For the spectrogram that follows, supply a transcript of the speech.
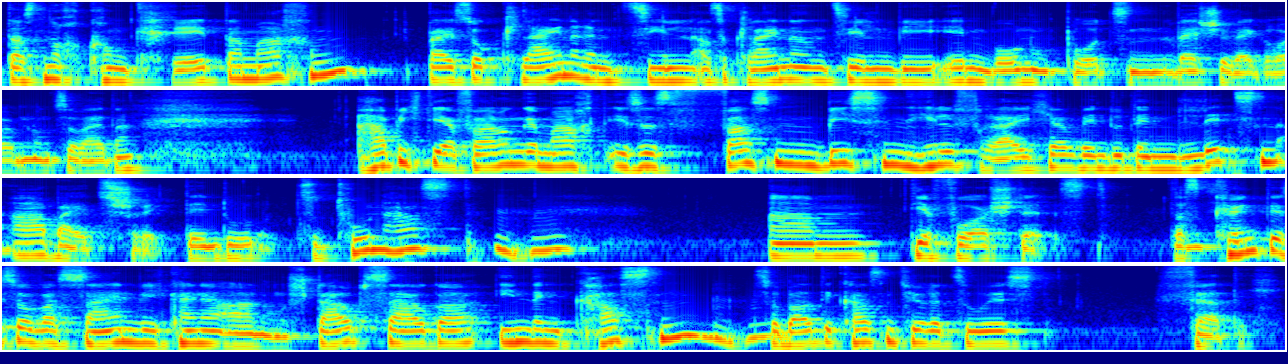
das noch konkreter machen bei so kleineren Zielen, also kleineren Zielen wie eben Wohnung putzen, Wäsche wegräumen und so weiter. Habe ich die Erfahrung gemacht, ist es fast ein bisschen hilfreicher, wenn du den letzten Arbeitsschritt, den du zu tun hast, ähm, dir vorstellst. Das könnte sowas sein wie, keine Ahnung, Staubsauger in den Kasten, sobald die Kassentüre zu ist, fertig.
